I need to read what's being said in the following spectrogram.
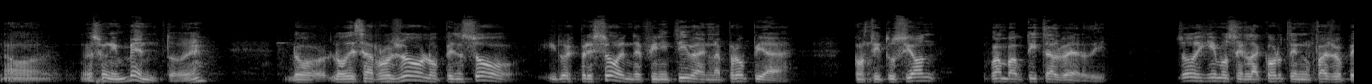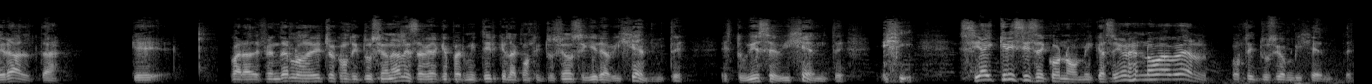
no, es un invento, ¿eh? lo, lo desarrolló, lo pensó y lo expresó en definitiva en la propia Constitución Juan Bautista Alberdi. Nosotros dijimos en la Corte en un fallo Peralta que para defender los derechos constitucionales había que permitir que la Constitución siguiera vigente estuviese vigente. Y si hay crisis económica, señores, no va a haber constitución vigente.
